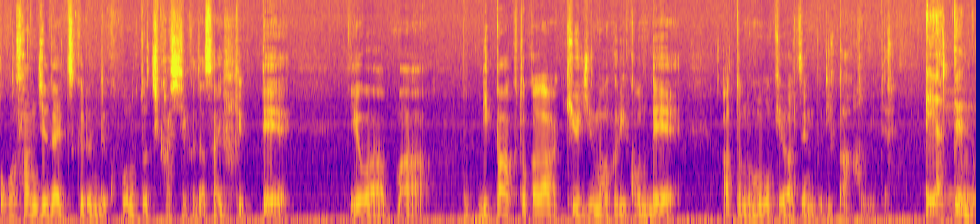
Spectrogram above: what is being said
ここ30台作るんでここの土地貸してくださいって言って要はまあリパークとかが90万振り込んであとの儲けは全部リパークみたいな。え、やってんの？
